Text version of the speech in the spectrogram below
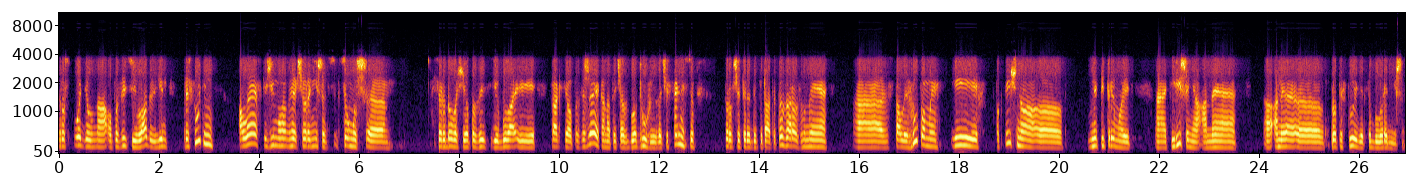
розподіл на опозицію і владу він присутній, але, скажімо, ну якщо раніше в цьому ж е, середовищі опозиції була і фракція ОПЗЖ, яка на той час була другою за чисельністю, 44 депутати, то зараз вони е, стали групами і фактично е, вони підтримують е, ті рішення, а не, а не е, протестують, як це було раніше.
